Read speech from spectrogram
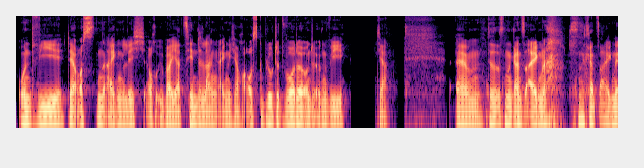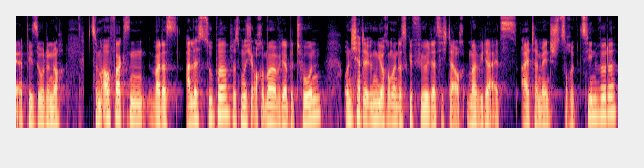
und wie der Osten eigentlich auch über Jahrzehnte lang eigentlich auch ausgeblutet wurde und irgendwie, ja, ähm, das ist eine ganz eigene, das ist eine ganz eigene Episode noch. Zum Aufwachsen war das alles super, das muss ich auch immer wieder betonen. Und ich hatte irgendwie auch immer das Gefühl, dass ich da auch immer wieder als alter Mensch zurückziehen würde.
